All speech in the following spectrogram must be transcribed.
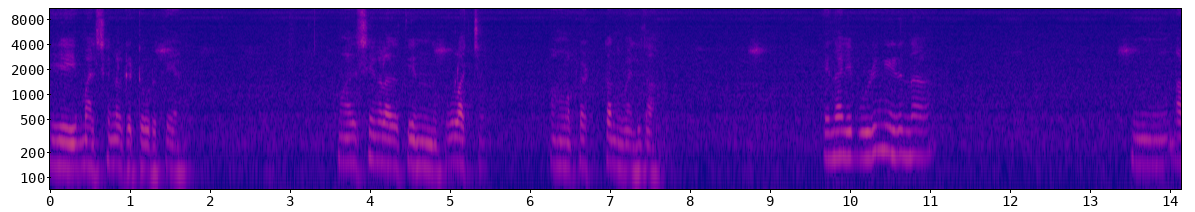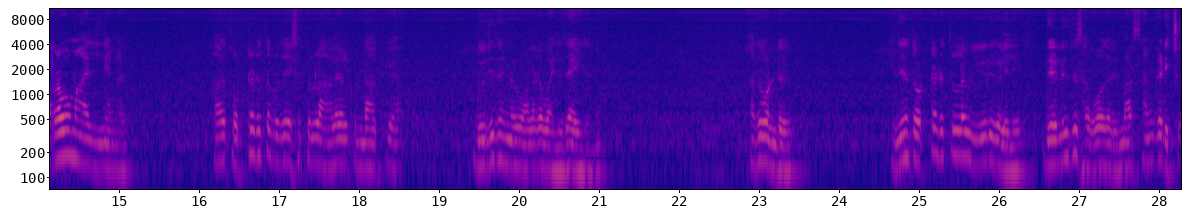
ഈ മത്സ്യങ്ങൾക്ക് ഇട്ട് കൊടുക്കുകയാണ് മത്സ്യങ്ങളത് തിന്ന് പുളച്ച് അങ്ങ് പെട്ടെന്ന് വലുതാകും. എന്നാൽ ഈ പുഴുങ്ങിയിരുന്ന അറവ് മാലിന്യങ്ങൾ അത് തൊട്ടടുത്ത പ്രദേശത്തുള്ള ആളുകൾക്കുണ്ടാക്കിയ ദുരിതങ്ങൾ വളരെ വലുതായിരുന്നു. അതുകൊണ്ട് ഇതിന് തൊട്ടടുത്തുള്ള വീടുകളിൽ ദളിത് സഹോദരന്മാർ സംഘടിച്ചു.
